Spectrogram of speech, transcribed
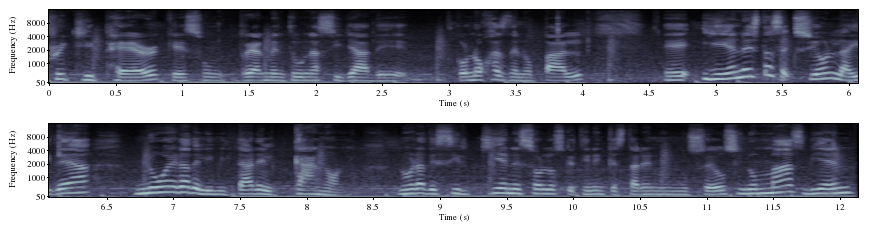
prickly pear, que es realmente una silla de, con hojas de nopal, eh, y en esta sección la idea no era delimitar el canon, no era decir quiénes son los que tienen que estar en un museo, sino más bien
